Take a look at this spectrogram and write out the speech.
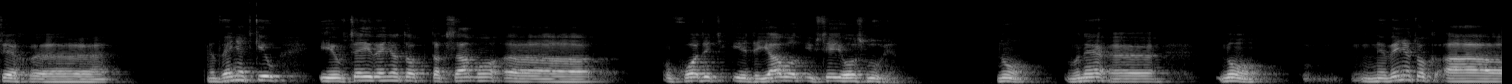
цих е, винятків, і в цей виняток так само е, входить і диявол, і всі його слуги. Ну, вони, е, ну, не виняток, а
